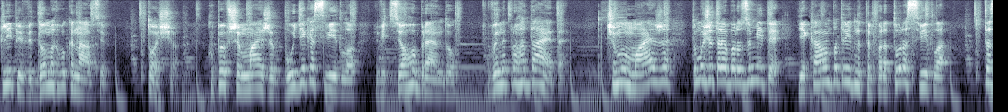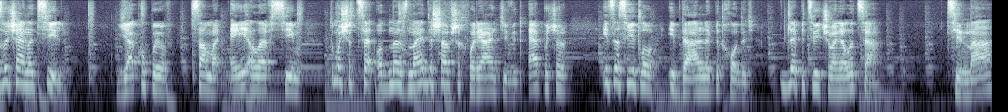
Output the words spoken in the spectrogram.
кліпів відомих виконавців тощо. Купивши майже будь-яке світло від цього бренду, ви не прогадаєте. Чому майже? Тому що треба розуміти, яка вам потрібна температура світла та звичайна ціль. Я купив саме ALF7, тому що це одне з найдешевших варіантів від Aperture, і це світло ідеально підходить для підсвічування лиця. Ціна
